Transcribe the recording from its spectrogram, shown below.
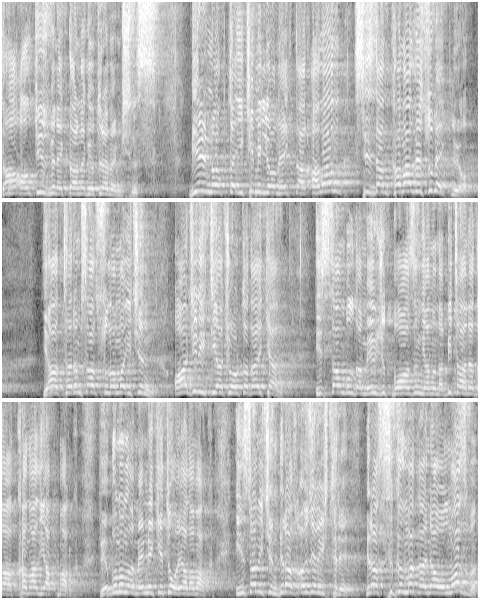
daha 600 bin hektarına götürememişsiniz. 1.2 milyon hektar alan sizden kanal ve su bekliyor. Ya tarımsal sulama için acil ihtiyaç ortadayken İstanbul'da mevcut boğazın yanına bir tane daha kanal yapmak ve bununla memleketi oyalamak insan için biraz öz eleştiri, biraz sıkılma kaynağı olmaz mı?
